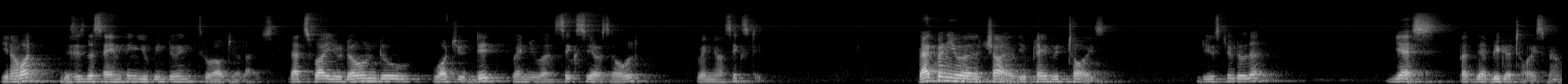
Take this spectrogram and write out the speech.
You know what? This is the same thing you've been doing throughout your lives. That's why you don't do what you did when you were six years old when you're 60. Back when you were a child, you played with toys. Do you still do that? Yes, but they're bigger toys now.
